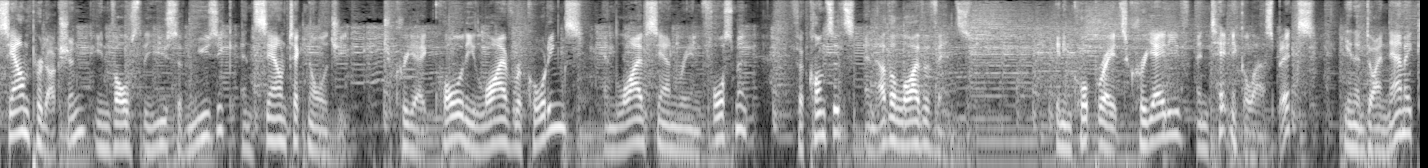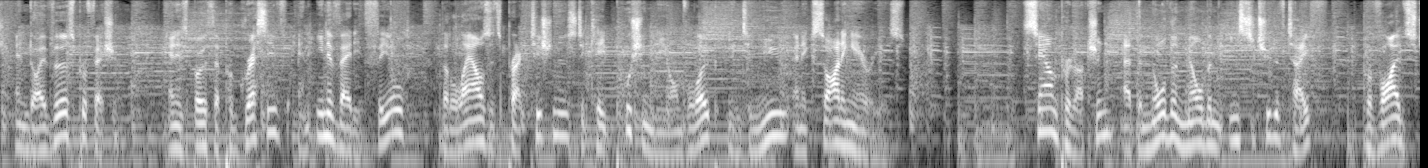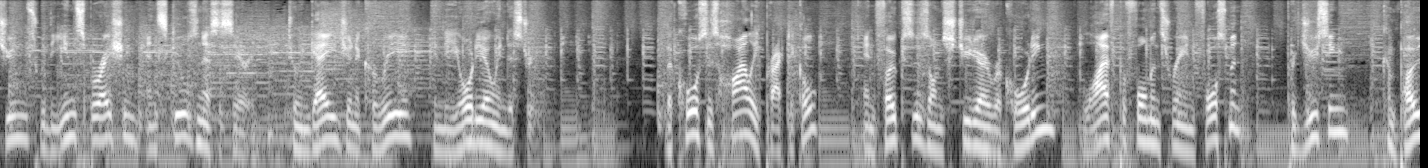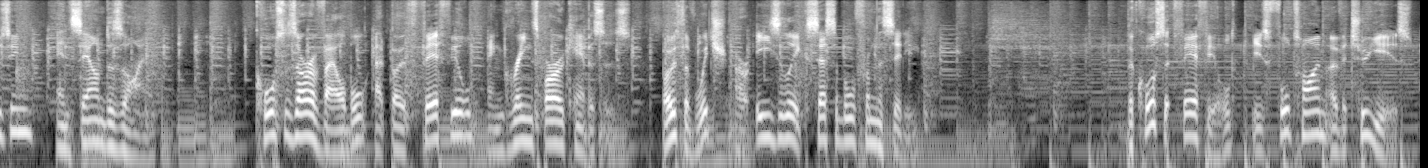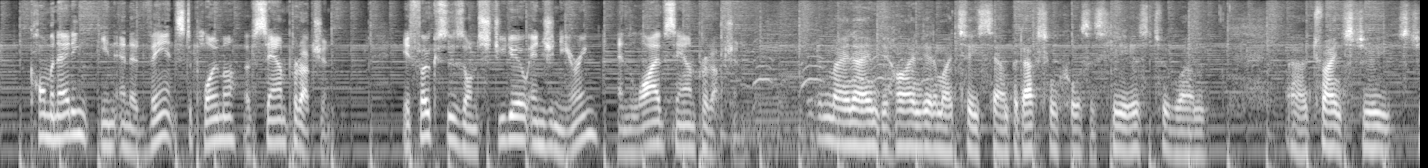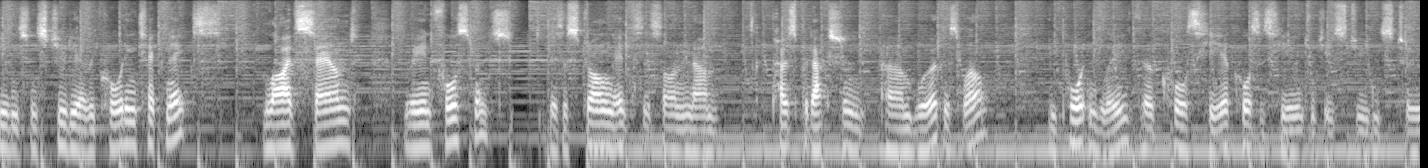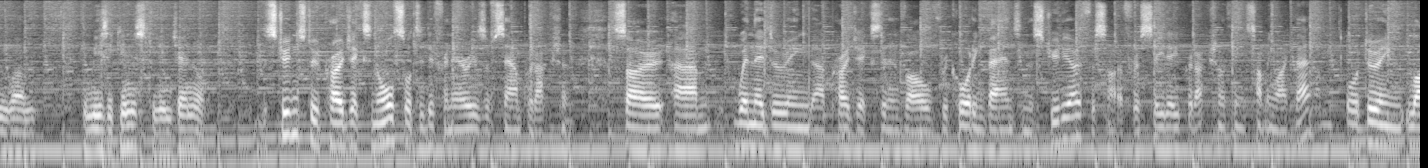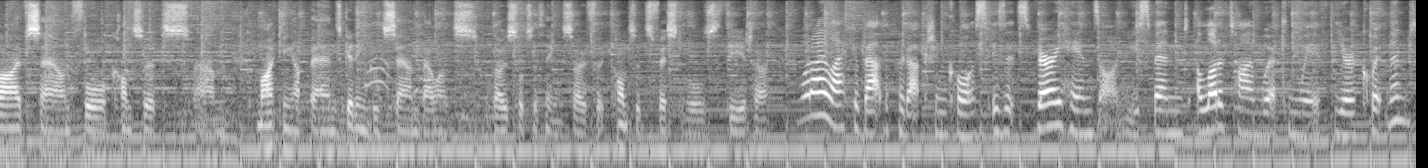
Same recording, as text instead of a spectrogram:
Sound production involves the use of music and sound technology to create quality live recordings and live sound reinforcement for concerts and other live events. It incorporates creative and technical aspects in a dynamic and diverse profession and is both a progressive and innovative field that allows its practitioners to keep pushing the envelope into new and exciting areas. Sound production at the Northern Melbourne Institute of TAFE provides students with the inspiration and skills necessary to engage in a career in the audio industry. The course is highly practical and focuses on studio recording, live performance reinforcement, producing, composing, and sound design. Courses are available at both Fairfield and Greensborough campuses, both of which are easily accessible from the city. The course at Fairfield is full time over two years, culminating in an advanced diploma of sound production. It focuses on studio engineering and live sound production. The main aim behind NMIT sound production courses here is to um, uh, train stu students in studio recording techniques, live sound reinforcements. There's a strong emphasis on um, post-production um, work as well. Importantly, the course here, courses here introduce students to um, the music industry in general. The students do projects in all sorts of different areas of sound production. So um, when they're doing uh, projects that involve recording bands in the studio for, for a CD production or things, something like that, or doing live sound for concerts, um, miking up bands, getting good sound balance, those sorts of things. So for concerts, festivals, theatre. What I like about the production course is it's very hands-on. You spend a lot of time working with your equipment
